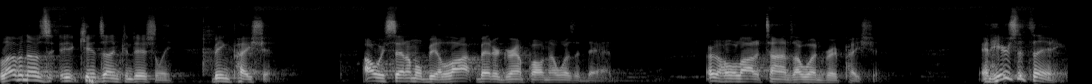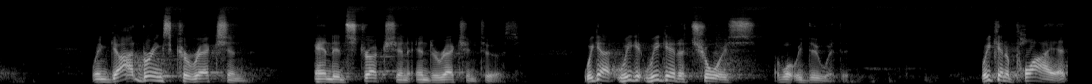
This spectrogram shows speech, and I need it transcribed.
loving those kids unconditionally, being patient. I always said I'm going to be a lot better grandpa than I was a dad. There's a whole lot of times I wasn't very patient. And here's the thing: when God brings correction and instruction and direction to us. We, got, we, get, we get a choice of what we do with it. We can apply it.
